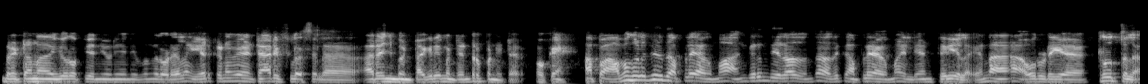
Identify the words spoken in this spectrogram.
பிரிட்டன் யூரோப்பியன் யூனியன் இவங்களோட எல்லாம் ஏற்கனவே டாரிஃப்ல சில அரேஞ்ச்மெண்ட் அக்ரிமெண்ட் என்டர் பண்ணிட்டாரு. ஓகே அப்ப அவங்களுக்கு இது அப்ளை ஆகுமா? அங்கிருந்து ஏதாவது வந்து அதுக்கு அப்ளை ஆகுமா? இல்லையான்னு தெரியல. ஏன்னா அவருடைய ட்ரூத்ல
